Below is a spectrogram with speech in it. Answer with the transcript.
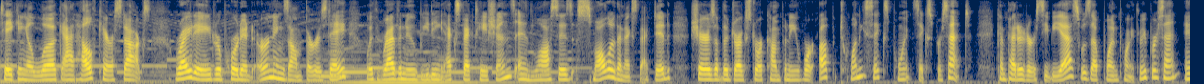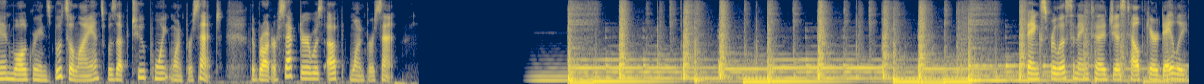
Taking a look at healthcare stocks, Rite Aid reported earnings on Thursday, with revenue beating expectations and losses smaller than expected. Shares of the drugstore company were up 26.6%. Competitor CVS was up 1.3%, and Walgreens Boots Alliance was up 2.1%. The broader sector was up 1%. Thanks for listening to Gist Healthcare Daily.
